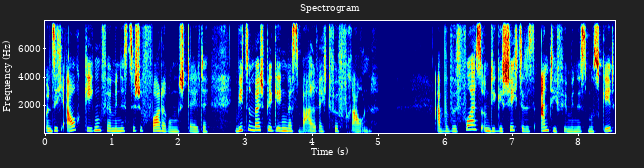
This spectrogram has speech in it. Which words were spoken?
Und sich auch gegen feministische Forderungen stellte, wie zum Beispiel gegen das Wahlrecht für Frauen. Aber bevor es um die Geschichte des Antifeminismus geht,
